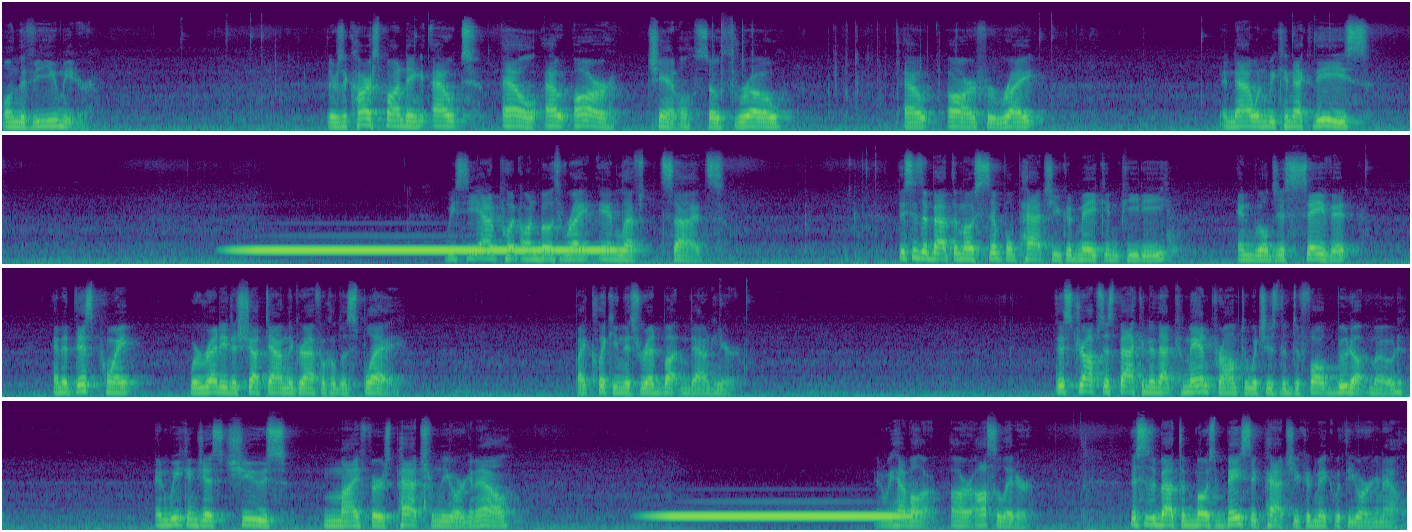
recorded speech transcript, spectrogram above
on the VU meter. There's a corresponding out L, out R channel, so throw out R for right. And now when we connect these, we see output on both right and left sides. This is about the most simple patch you could make in PD, and we'll just save it. And at this point, we're ready to shut down the graphical display. by clicking this red button down here. This drops us back into that command prompt, which is the default boot up mode. And we can just choose my first patch from the organelle. And we have our, our oscillator. This is about the most basic patch you could make with the organelle.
